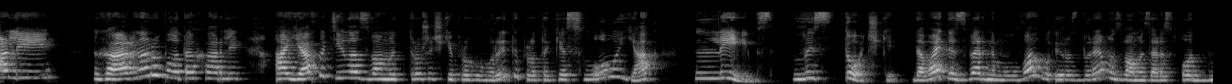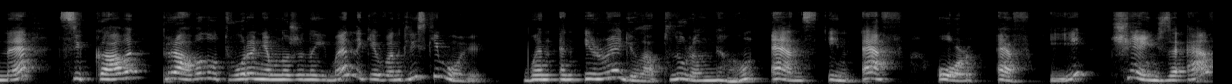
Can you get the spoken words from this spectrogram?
Харлі! Гарна робота, Харлі. А я хотіла з вами трошечки проговорити про таке слово, як leaves, листочки. Давайте звернемо увагу і розберемо з вами зараз одне цікаве правило утворення множини іменників в англійській мові. When an irregular plural noun ends in f or fe, change the f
